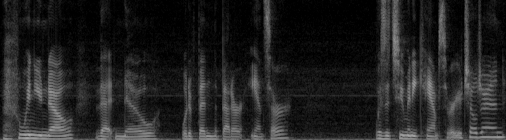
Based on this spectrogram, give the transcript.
when you know that no would have been the better answer? Was it too many camps for your children?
